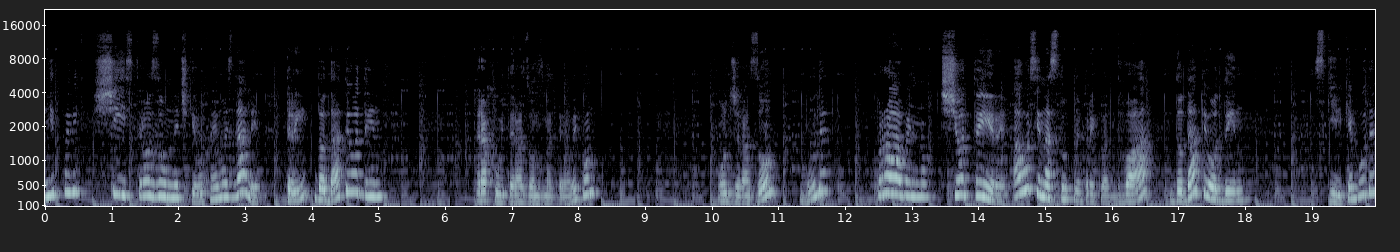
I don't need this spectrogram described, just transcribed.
відповідь 6 розумнички. Рухаємось далі. 3 додати 1. Рахуйте разом з метеликом. Отже, разом буде Правильно, 4. А ось і наступний приклад. 2 додати 1. Скільки буде?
